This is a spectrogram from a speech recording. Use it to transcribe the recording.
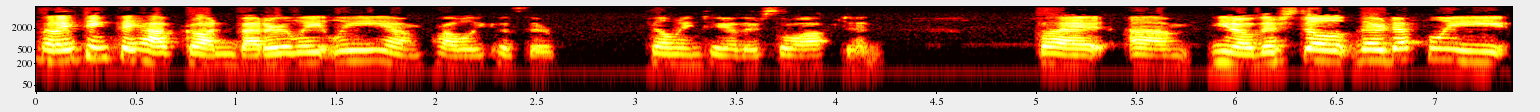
But I think they have gotten better lately, um, probably because they're filming together so often. But um, you know, they're still they're definitely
